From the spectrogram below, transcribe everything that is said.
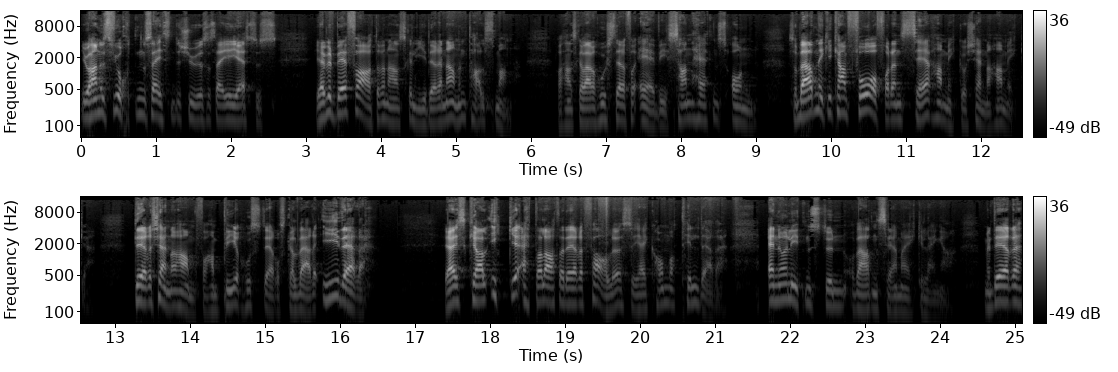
I Johannes 14, 16-20 så sier Jesus jeg vil be Faderen han skal gi dere en annen talsmann, for at han skal være hos dere for evig, sannhetens ånd, som verden ikke kan få, for den ser ham ikke og kjenner ham ikke. Dere kjenner ham, for han blir hos dere og skal være i dere. Jeg skal ikke etterlate dere farløse, jeg kommer til dere. Ennå en liten stund, og verden ser meg ikke lenger. Men dere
